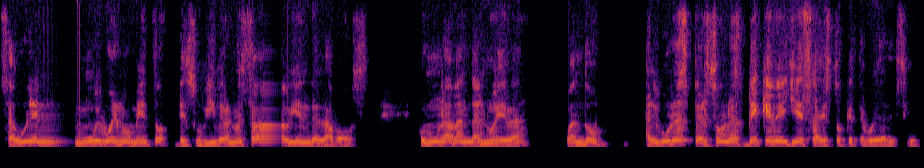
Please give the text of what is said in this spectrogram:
Saúl en muy buen momento de su vibra, no estaba bien de la voz, con una banda nueva. Cuando algunas personas, ve qué belleza esto que te voy a decir,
